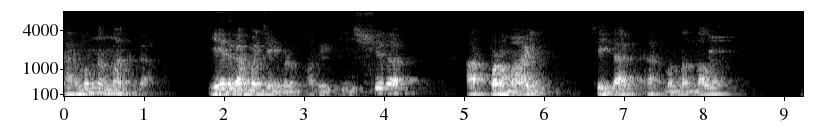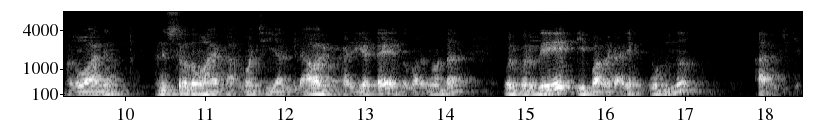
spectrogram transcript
കർമ്മം നന്നാക്കുക. ഏത് കർമ്മം ചെയ്യുമ്പോഴും അത് ഈശ്വര അർപ്പണമായി ചെയ്താൽ കർമ്മം നന്നാവും. ഭഗവാന് അനുസൃതമായ കർമ്മം ചെയ്യാൻ എല്ലാവർക്കും കഴിയട്ടെ എന്ന് പറഞ്ഞുകൊണ്ട് ഒരു വെറുതെ ഈ പറഞ്ഞ കാര്യം ഒന്ന് ആലോചിക്കുക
